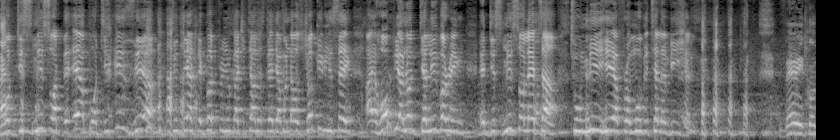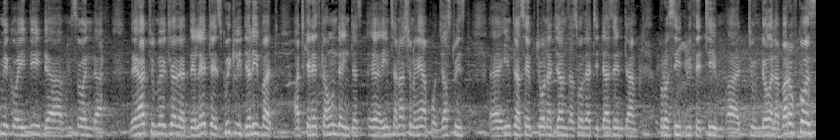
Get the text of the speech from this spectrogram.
of dismissal at the airport, he is here today at the Godfrey Yuka Chitalu Stadium, and I was jokingly saying, I hope you are not delivering a dismissal letter to me here from Muvi television. very comical indeed, uh, Msonda. They had to make sure that the letter is quickly delivered at Kenneth Kaunda Inter- uh, International Airport just to uh, intercept Honour Janza so that it doesn't um, proceed with the team uh, to Ndola. But of course,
